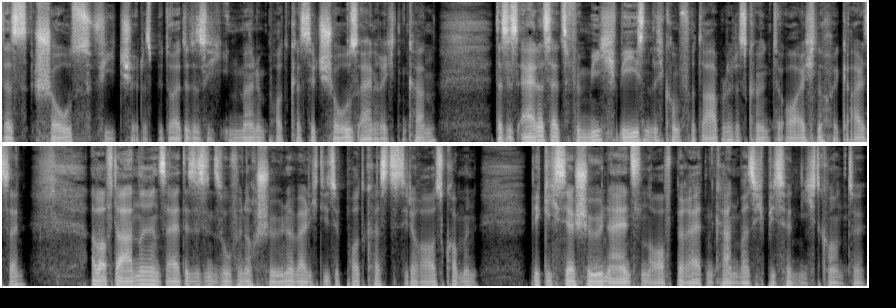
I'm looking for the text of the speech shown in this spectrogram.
das Shows-Feature. Das bedeutet, dass ich in meinem Podcast jetzt Shows einrichten kann. Das ist einerseits für mich wesentlich komfortabler, das könnte euch noch egal sein. Aber auf der anderen Seite ist es insofern auch schöner, weil ich diese Podcasts, die da rauskommen, wirklich sehr schön einzeln aufbereiten kann, was ich bisher nicht konnte.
